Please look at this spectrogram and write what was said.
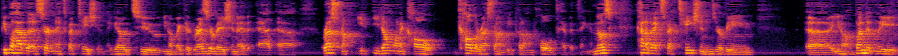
People have a certain expectation. They go to, you know, make a reservation at, at a restaurant. You, you don't want to call call the restaurant be put on hold type of thing. And those kind of expectations are being, uh, you know, abundantly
